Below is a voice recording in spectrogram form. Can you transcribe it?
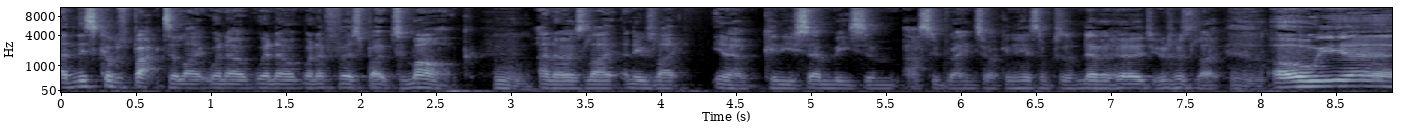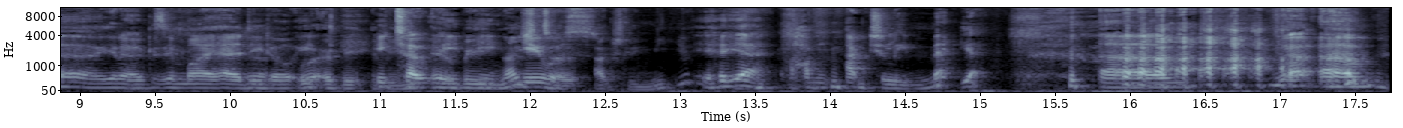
and this comes back to like when I when I when I first spoke to Mark, and I was like, and he was like, you know, can you send me some Acid Reign so I can hear some because I've never heard you, and I was like, oh yeah, you know, because in my head he'd, Well, he it'd be, he be- totally he nice knew to us. actually meet you. Yeah, I haven't actually met yet. Um, but, um,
